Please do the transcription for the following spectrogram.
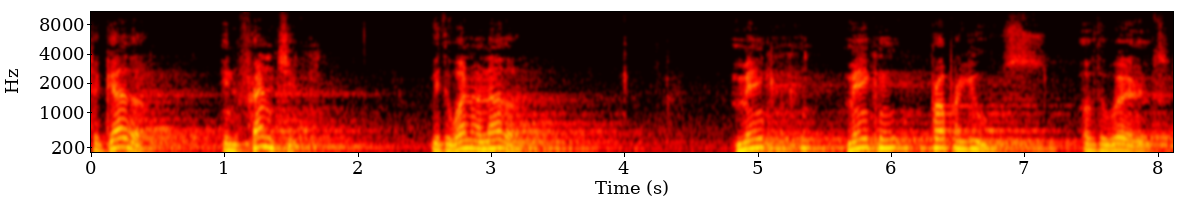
together in friendship with one another, making, making proper use of the world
